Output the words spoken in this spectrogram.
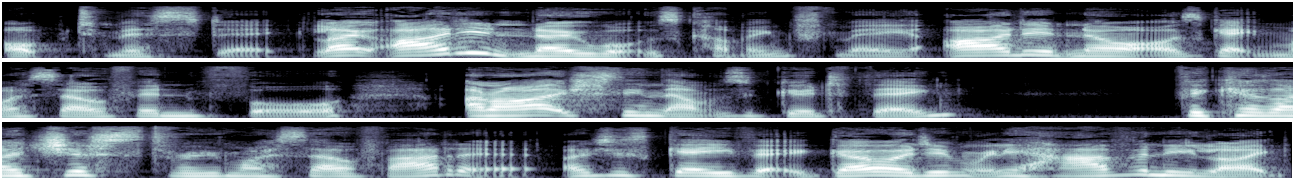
optimistic. Like I didn't know what was coming for me. I didn't know what I was getting myself in for. And I actually think that was a good thing because I just threw myself at it. I just gave it a go. I didn't really have any like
